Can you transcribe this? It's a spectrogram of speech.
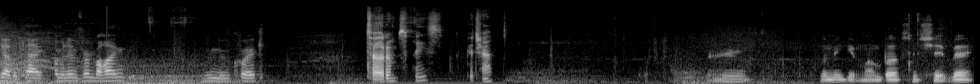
got the pack coming in from behind. We move quick. Totems, please. Good job. Alright. Let me get my buffs and shit back.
